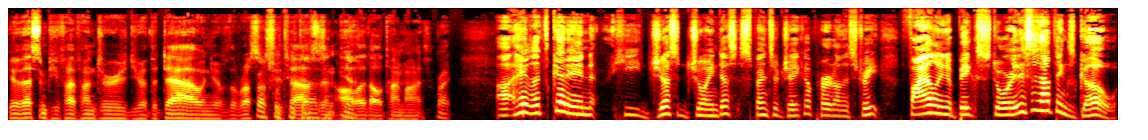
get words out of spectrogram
you have S and P 500, you have the Dow, and you have the Russell, Russell 2000, 2000, all yeah. at all time highs. Right. Uh, hey, let's get in. He just joined us, Spencer Jakab, heard on the street, filing a big story. This is how things go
